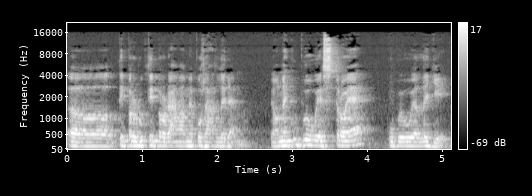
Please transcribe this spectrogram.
uh, ty produkty prodáváme pořád lidem. Jo? Nekupují je stroje, kupují je lidi,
